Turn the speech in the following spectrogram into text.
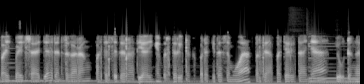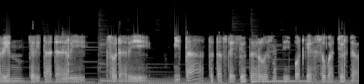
baik-baik uh, saja dan sekarang pasca cedera dia ingin bercerita kepada kita semua seperti apa ceritanya. Yuk dengerin cerita dari saudari Mita. Tetap stay tune terus di podcast Sobat Curcol.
